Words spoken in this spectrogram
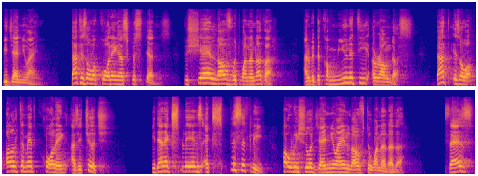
be genuine. That is our calling as Christians to share love with one another and with the community around us. That is our ultimate calling as a church. He then explains explicitly how we show genuine love to one another. He says,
